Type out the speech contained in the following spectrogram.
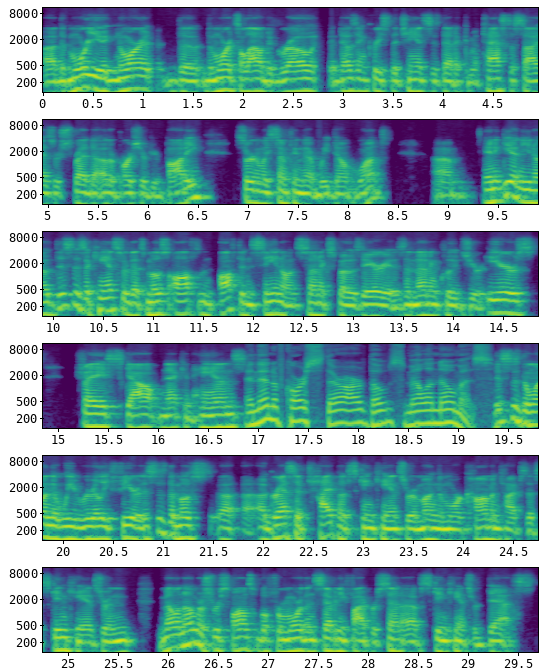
Uh, the more you ignore it, the, the more it's allowed to grow. It does increase the chances that it can metastasize or spread to other parts of your body. Certainly something that we don't want. Um, and again, you know, this is a cancer that's most often often seen on sun exposed areas, and that includes your ears, face, scalp, neck, and hands. And then, of course, there are those melanomas. This is the one that we really fear. This is the most uh, uh, aggressive type of skin cancer among the more common types of skin cancer. And melanoma is responsible for more than 75% of skin cancer deaths.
